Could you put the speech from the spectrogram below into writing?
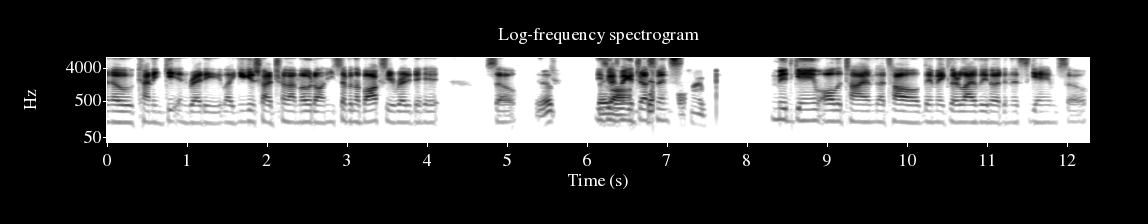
no kind of getting ready. Like you just gotta turn that mode on. You step in the box, you're ready to hit. So Yep. these They guys all- make adjustments all the time. mid game all the time. That's how they make their livelihood in this game. So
